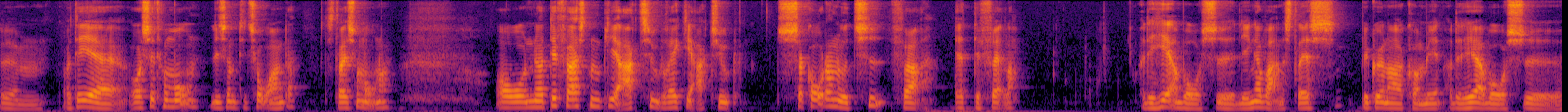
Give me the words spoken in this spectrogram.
Øhm, og det er også et hormon, ligesom de to andre stresshormoner. Og når det først bliver aktivt, rigtig aktivt, så går der noget tid før, at det falder. Og det er her, vores øh, længerevarende stress begynder at komme ind, og det er her, vores, øh,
